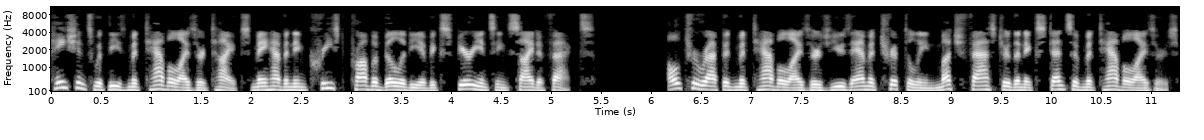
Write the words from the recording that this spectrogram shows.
Patients with these metabolizer types may have an increased probability of experiencing side effects. Ultrarapid metabolizers use amitriptyline much faster than extensive metabolizers.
